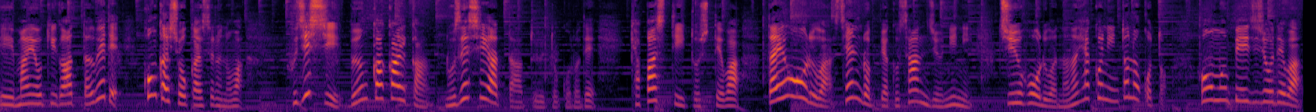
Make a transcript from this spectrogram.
えー、前置きがあった上で、今回紹介するのは、富士市文化会館ロゼシアターというところでキャパシティとしては大ホールは1632人中ホールは700人とのこと。ホームページ上では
